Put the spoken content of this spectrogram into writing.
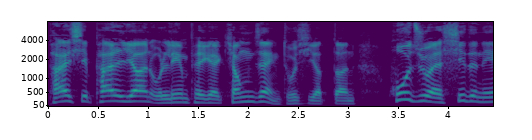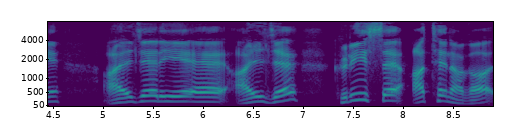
88년 올림픽의 경쟁 도시였던 호주의 시드니, 알제리의 알제, 그리스의 아테나가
